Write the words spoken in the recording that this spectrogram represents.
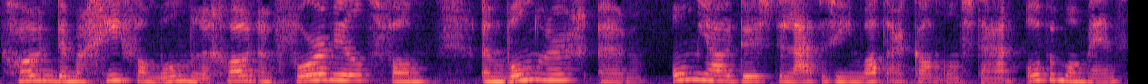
Gewoon de magie van wonderen. Gewoon een voorbeeld van een wonder ehm, om jou dus te laten zien wat er kan ontstaan op het moment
